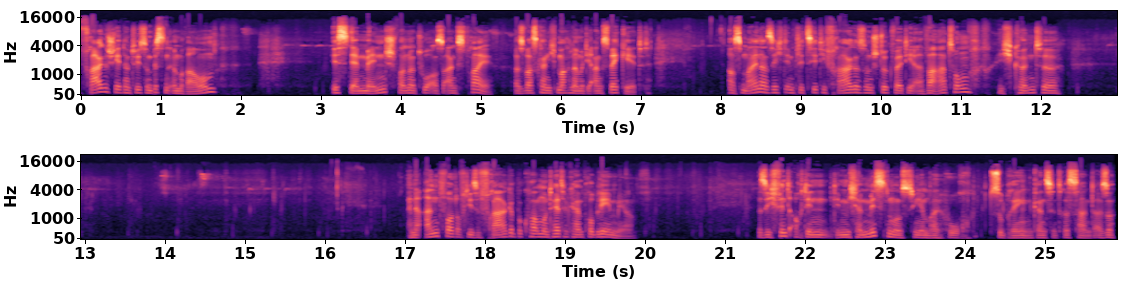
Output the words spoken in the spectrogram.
die Frage steht natürlich so ein bisschen im Raum, ist der Mensch von Natur aus angstfrei? Also was kann ich machen, damit die Angst weggeht? Aus meiner Sicht impliziert die Frage so ein Stück weit die Erwartung, ich könnte eine Antwort auf diese Frage bekommen und hätte kein Problem mehr. Also ich finde auch den, den Mechanismus hier mal hochzubringen ganz interessant. Also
